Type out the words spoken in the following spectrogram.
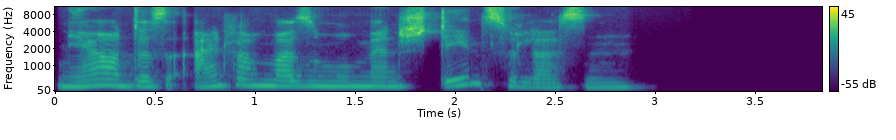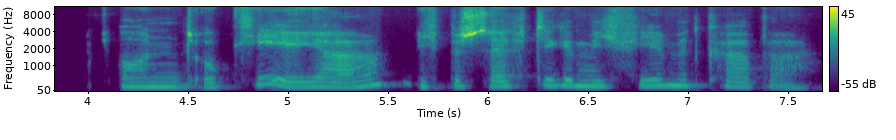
Ja, und das einfach mal so einen Moment stehen zu lassen. Und okay, ja, ich beschäftige mich viel mit Körper.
